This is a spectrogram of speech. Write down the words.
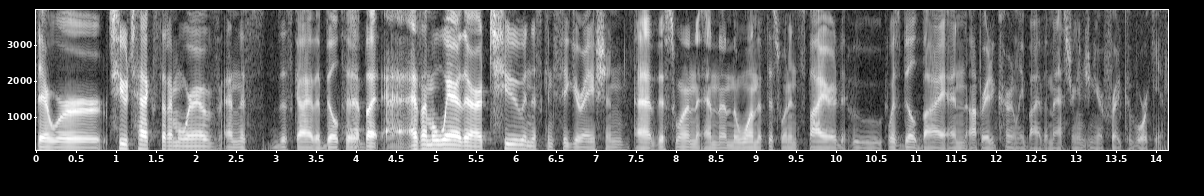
there were two techs that I'm aware of, and this this guy that built it. But uh, as I'm aware, there are two in this configuration. Uh, this one, and then the one that this one inspired, who was built by and operated currently by the mastering engineer Fred Kevorkian.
